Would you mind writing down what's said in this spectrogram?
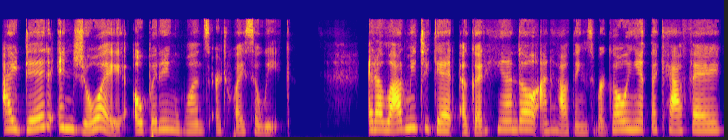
I did enjoy opening once or twice a week. It allowed me to get a good handle on how things were going at the cafe.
